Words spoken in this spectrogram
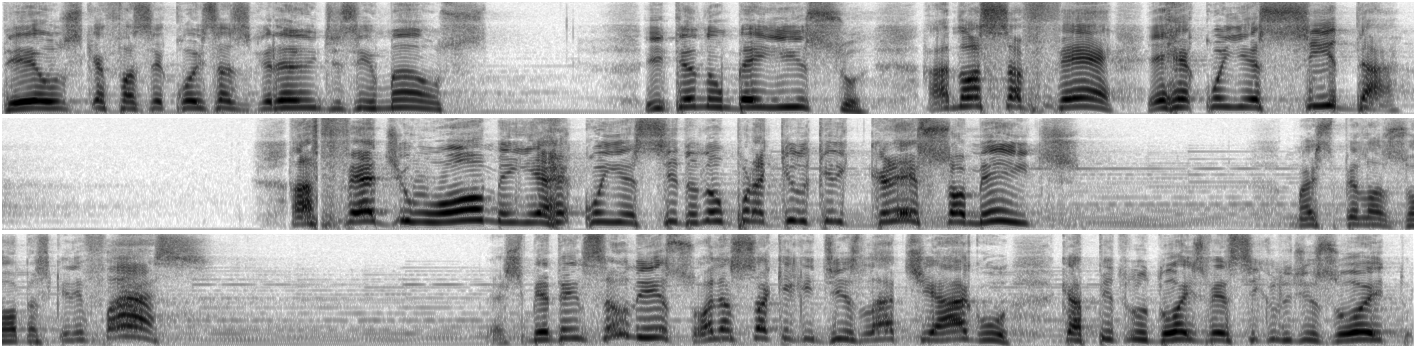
Deus quer fazer coisas grandes, irmãos. Entendam bem isso. A nossa fé é reconhecida. A fé de um homem é reconhecida não por aquilo que ele crê somente, mas pelas obras que ele faz. Preste bem atenção nisso. Olha só o que, diz lá Tiago, capítulo 2, versículo 18.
